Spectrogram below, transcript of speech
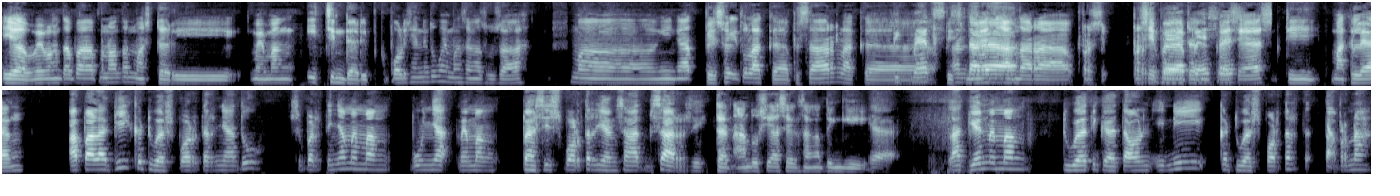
Iya, memang tanpa penonton Mas dari memang izin dari kepolisian itu memang sangat susah mengingat besok itu laga besar, laga big match, big antara, match antara Pers Persibaya dan PSS. PSS di Magelang. Apalagi kedua sporternya tuh sepertinya memang punya memang basis supporter yang sangat besar sih dan antusias yang sangat tinggi. Ya. Lagian memang dua tiga tahun ini kedua supporter tak pernah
